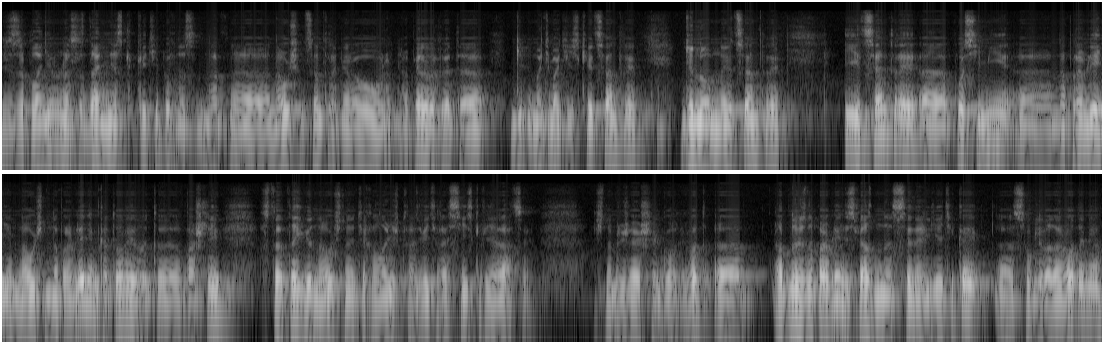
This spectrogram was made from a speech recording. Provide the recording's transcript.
запланировано создание нескольких типов э, научных центров мирового уровня. Во-первых, это математические центры, геномные центры, и центры э, по семи э, направлениям, научным направлениям, которые вот э, вошли в стратегию научно-технологического развития Российской Федерации значит, на ближайшие годы. Вот одно из направлений связано с энергетикой, с углеводородами,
